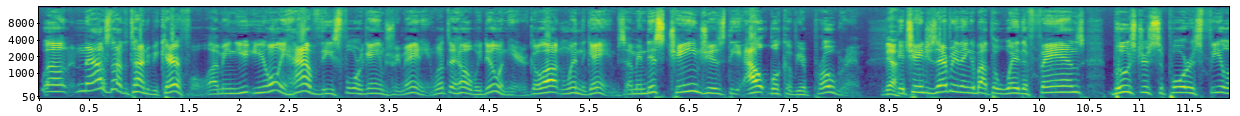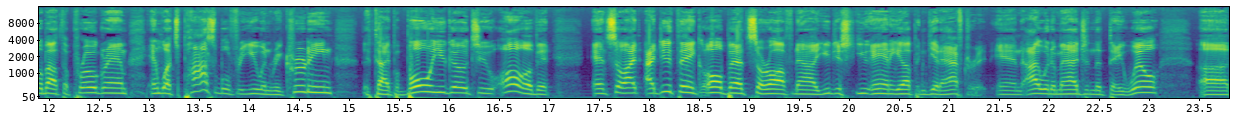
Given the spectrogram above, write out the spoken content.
Well, now's not the time to be careful. I mean, you, you only have these four games remaining. What the hell are we doing here? Go out and win the games. I mean, this changes the outlook of your program. Yeah. It changes everything about the way the fans, boosters, supporters feel about the program and what's possible for you in recruiting, the type of bowl you go to, all of it. And so I, I do think all bets are off now. You just you ante up and get after it, and I would imagine that they will. Uh,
